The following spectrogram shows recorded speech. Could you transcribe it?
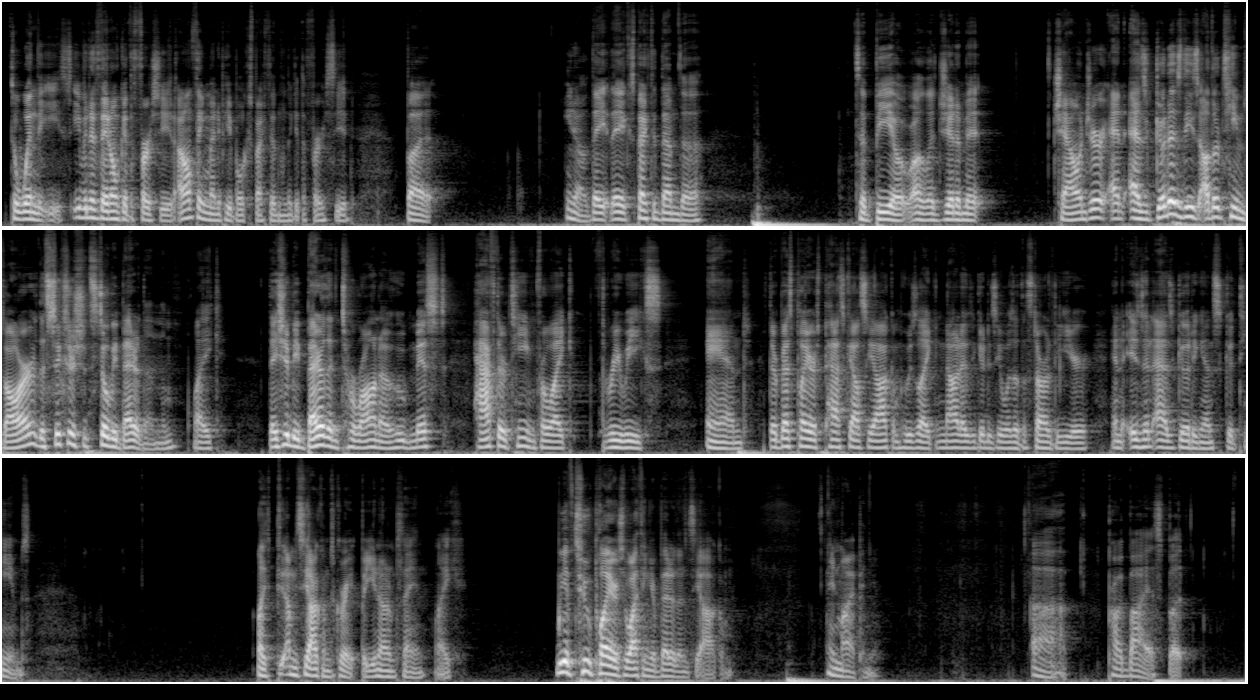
to win the East, even if they don't get the first seed. I don't think many people expected them to get the first seed, but you know they they expected them to to be a, a legitimate challenger. And as good as these other teams are, the Sixers should still be better than them. Like they should be better than Toronto, who missed half their team for like three weeks, and their best player is Pascal Siakam, who's like not as good as he was at the start of the year, and isn't as good against good teams. Like I mean, Siakam's great, but you know what I'm saying. Like we have two players who I think are better than Siakam, in my opinion. Uh, probably biased, but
